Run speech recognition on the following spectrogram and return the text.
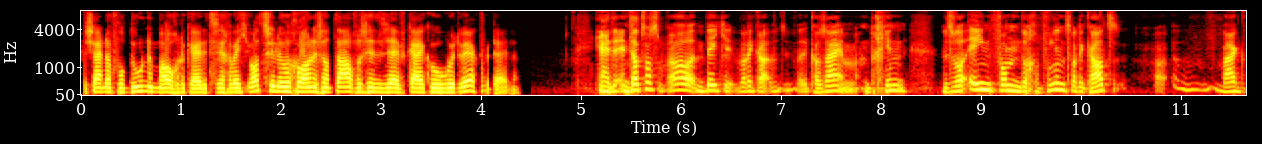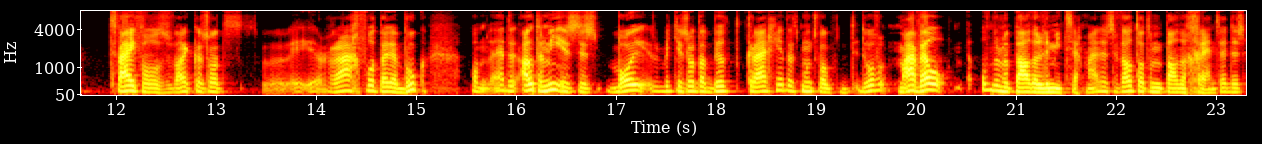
zijn er voldoende mogelijkheden te zeggen, weet je wat, zullen we gewoon eens aan tafel zitten eens even kijken hoe we het werk verdelen. Ja, en dat was wel een beetje wat ik, al, wat ik al zei aan het begin. Dat is wel een van de gevoelens wat ik had, waar ik twijfels, waar ik een soort uh, raar gevoeld bij dat boek. Om, de autonomie is dus mooi, een beetje zo dat beeld krijg je, dat moeten we ook door, maar wel onder een bepaalde limiet, zeg maar. Dus wel tot een bepaalde grens. Hè. Dus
